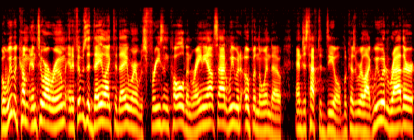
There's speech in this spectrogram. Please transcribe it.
But we would come into our room, and if it was a day like today where it was freezing cold and rainy outside, we would open the window and just have to deal because we were like, we would rather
